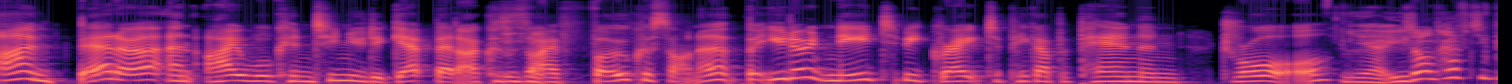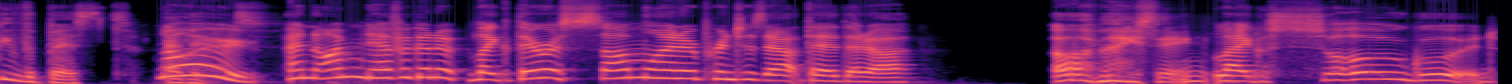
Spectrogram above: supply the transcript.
I'm better and I will continue to get better because Mm-hmm. I focus on it. But you don't need to be great to pick up a pen and draw. Yeah, you don't have to be the best. No. And I'm never going to, like, there are some lino printers out there that are amazing, like, so good.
